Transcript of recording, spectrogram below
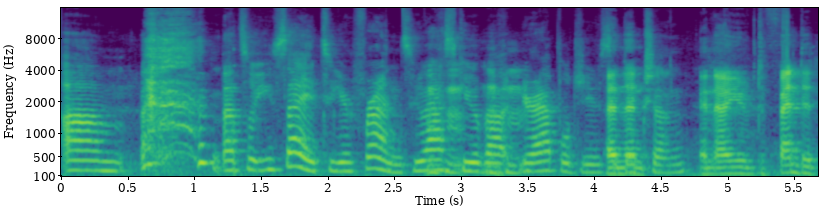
um that's what you say to your friends who ask you about your apple juice And addiction then and now you've defended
